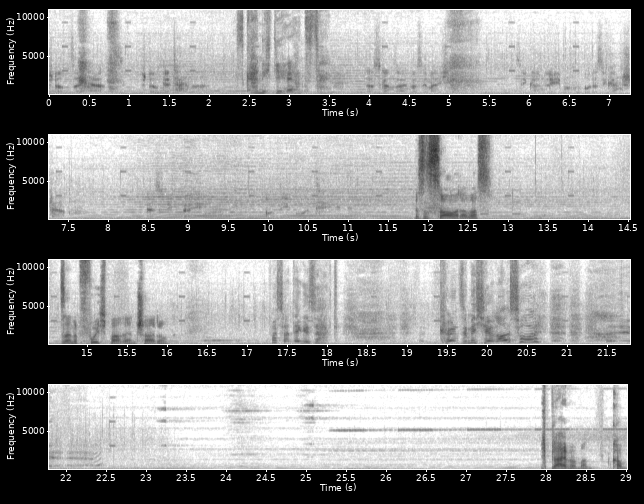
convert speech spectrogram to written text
Stoppt sein Herz. Stoppt der Timer. Es kann nicht Ihr Ernst sein. Das ist ein Saw oder was? Das ist eine furchtbare Entscheidung. Was hat er gesagt? Können Sie mich hier rausholen? Ich bleibe, Mann. Komm.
